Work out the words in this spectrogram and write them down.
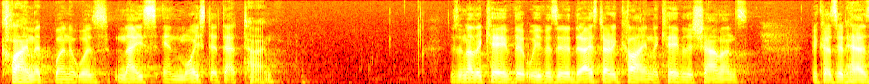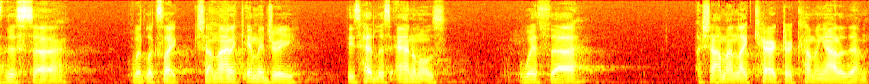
climate when it was nice and moist at that time. There's another cave that we visited that I started calling the Cave of the Shamans because it has this, uh, what looks like shamanic imagery, these headless animals with uh, a shaman like character coming out of them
